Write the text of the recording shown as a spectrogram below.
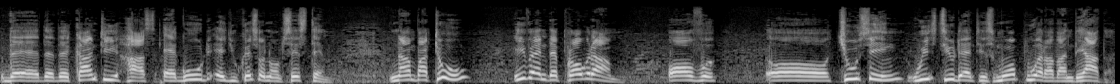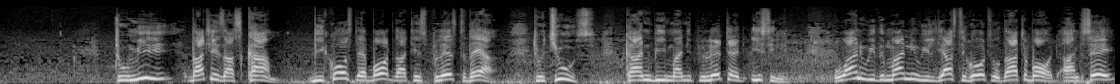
the, the, the country has a good educational system. Number two, even the program of uh, choosing which student is more poorer than the other. To me, that is a scam because the board that is placed there to choose can be manipulated easily. One with money will just go to that board and say,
